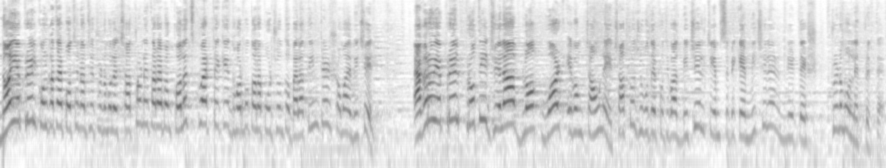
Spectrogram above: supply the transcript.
নয় এপ্রিল কলকাতায় পথে নামছে তৃণমূলের ছাত্র নেতারা এবং কলেজ স্কোয়ার থেকে ধর্মতলা পর্যন্ত বেলা তিনটের সময় মিছিল। এগারোই এপ্রিল প্রতি জেলা ব্লক ওয়ার্ড এবং টাউনে ছাত্র যুবদের প্রতিবাদ মিছিল। টিএমসিপি কে মিছিলের নির্দেশ তৃণমূল নেতৃত্বের।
